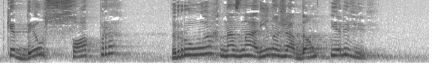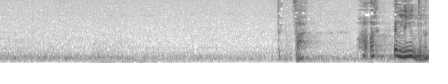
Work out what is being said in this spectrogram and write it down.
Porque Deus sopra rua nas narinas de Adão e ele vive. É lindo, né?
